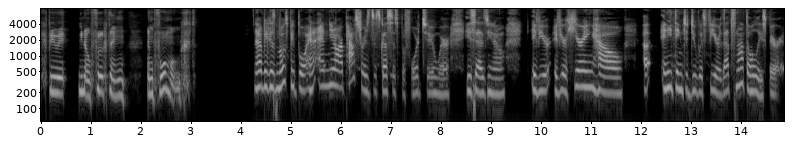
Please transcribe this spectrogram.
Spirit, you know, first and, and foremost? Yeah, because most people, and, and you know, our pastor has discussed this before too, where he says, you know, if you're if you're hearing how uh, anything to do with fear, that's not the Holy Spirit.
